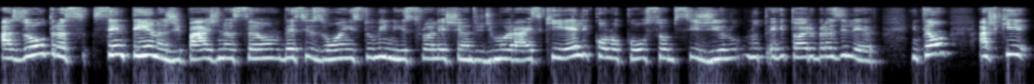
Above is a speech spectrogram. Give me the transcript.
As outras centenas de páginas são decisões do ministro Alexandre de Moraes que ele colocou sob sigilo no território brasileiro. Então, acho que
